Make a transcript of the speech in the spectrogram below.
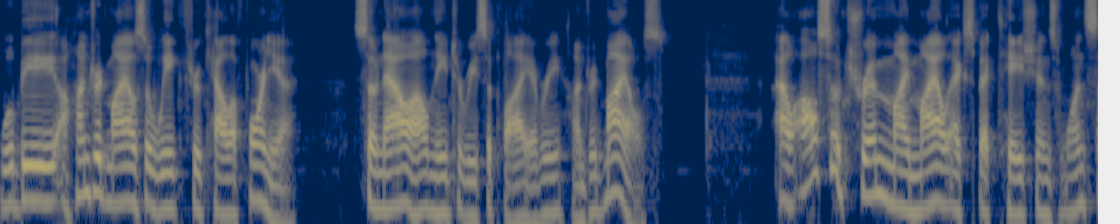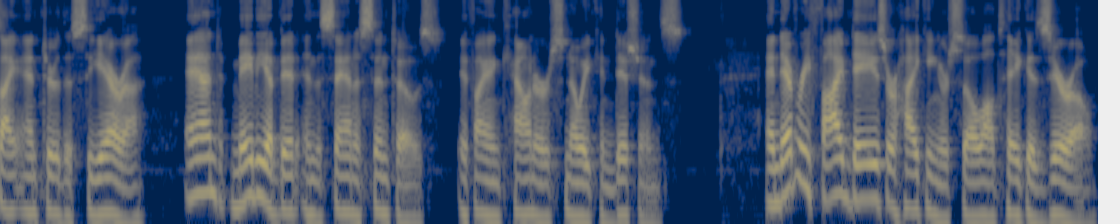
will be 100 miles a week through California. So now I'll need to resupply every 100 miles. I'll also trim my mile expectations once I enter the Sierra and maybe a bit in the San Jacintos if I encounter snowy conditions. And every five days or hiking or so, I'll take a zero.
